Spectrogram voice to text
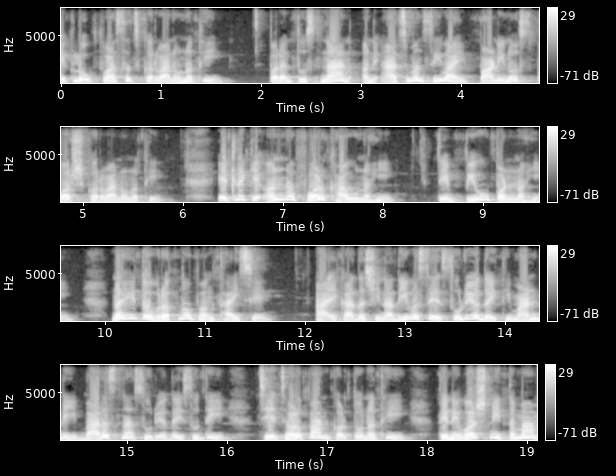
એકલો ઉપવાસ જ કરવાનો નથી, પરંતુ સ્નાન અને આચમન સિવાય પાણીનો સ્પર્શ કરવાનો નથી. એટલે કે અન્ન ફળ ખાવું નહીં, તેમ પીવું પણ નહીં. નહીં તો વ્રતનો ભંગ થાય છે. આ એકાદશીના દિવસે સૂર્યોદયથી માંડી બારસના સૂર્યોદય સુધી જે જળપાન કરતો નથી, તેને વર્ષની તમામ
